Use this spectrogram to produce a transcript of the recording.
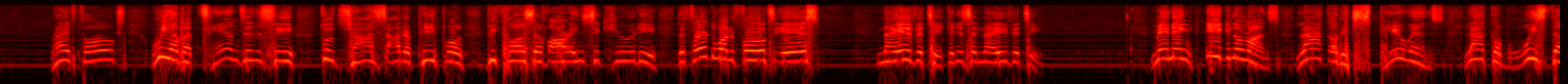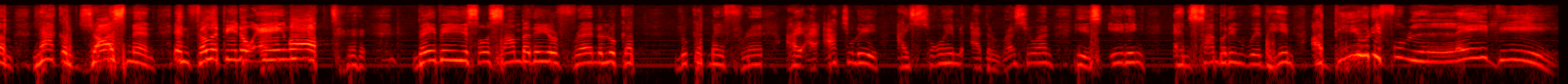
Right, folks? We have a tendency to judge other people because of our insecurity. The third one, folks, is naivety. Can you say naivety? Meaning ignorance, lack of experience, lack of wisdom, lack of judgment. In Filipino, angot. Maybe you saw somebody, your friend, look at look at my friend. I, I actually I saw him at the restaurant. He's eating and somebody with him, a beautiful lady.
